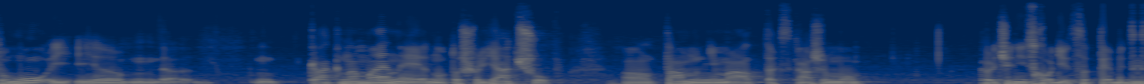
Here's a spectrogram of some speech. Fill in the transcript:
Тому, е, е, як на мене, ну то, що я чув, е, там нема, так скажемо, Коротше, не сходиться тебе з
